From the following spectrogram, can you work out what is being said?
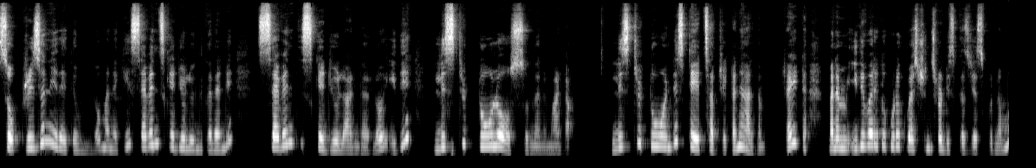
సో, ప్రిజన్ ఏదైతే ఉందో మనకి సెవెంత్ స్కెడ్యూల్ ఉంది కదండీ! సెవెంత్ స్కెడ్యూల్ అండర్‌లో ఇది లిస్ట్ టూలో వస్తుందన్నమాట. లిస్ట్ టూ అంటే స్టేట్ సబ్జెక్ట్ అని అర్థం. రైట్. మనం ఇదివరకు కూడా క్వశ్చన్స్లో డిస్కస్ చేసుకున్నాము.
